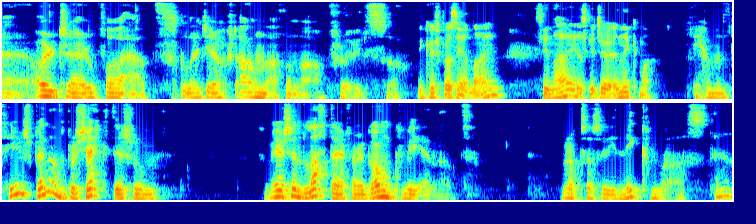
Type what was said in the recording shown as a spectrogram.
eh ordrar på att skulle jag också något att han har fröjd så. Ni kanske bara säga nej. Säg nej, jag ska göra Enigma. Ja, men det är spännande projekt som som är sen lättare för gång vi än att roxa så i Enigma. Det,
